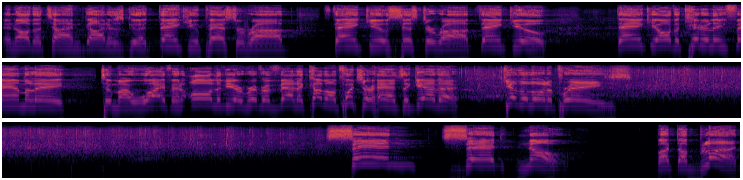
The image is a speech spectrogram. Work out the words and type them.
and all the time, God is good. Thank you, Pastor Rob. Thank you, Sister Rob. Thank you. Thank you, all the Ketterling family, to my wife, and all of you at River Valley. Come on, put your hands together. Give the Lord a praise. Sin said no, but the blood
